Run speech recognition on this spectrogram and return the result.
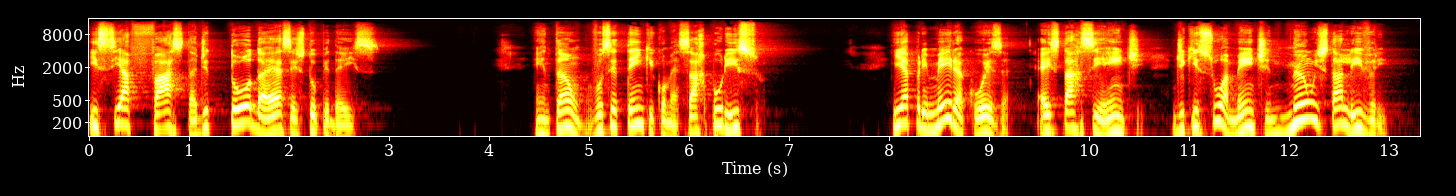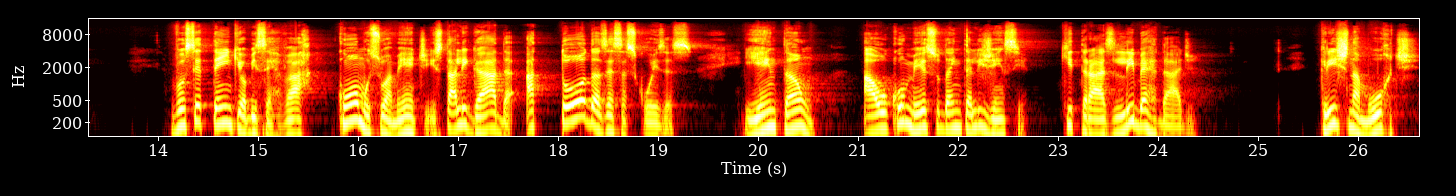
e se afasta de toda essa estupidez. Então, você tem que começar por isso. E a primeira coisa é estar ciente de que sua mente não está livre. Você tem que observar como sua mente está ligada a todas essas coisas. E então, há o começo da inteligência, que traz liberdade. Krishnamurti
